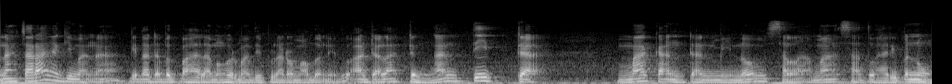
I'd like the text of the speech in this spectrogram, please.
Nah, caranya gimana kita dapat pahala menghormati bulan Ramadan itu adalah dengan tidak makan dan minum selama satu hari penuh.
